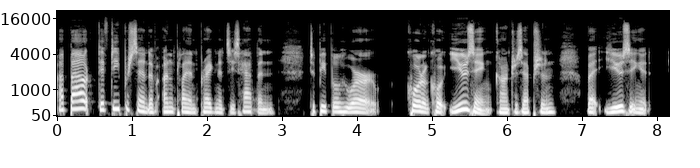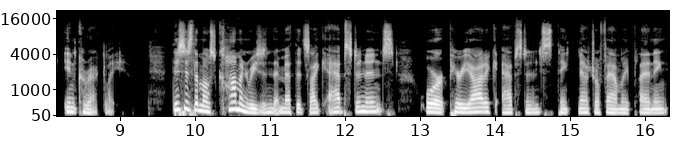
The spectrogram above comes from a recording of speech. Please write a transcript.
About 50% of unplanned pregnancies happen to people who are quote unquote using contraception, but using it incorrectly. This is the most common reason that methods like abstinence or periodic abstinence, think natural family planning,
